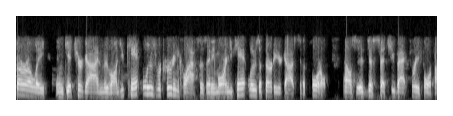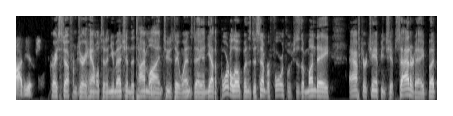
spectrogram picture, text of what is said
thoroughly, and get your guy and move on. You can't lose recruiting classes anymore, and you can't lose a third of your guys to the portal. Else, it just sets you back three, four, five years. Great stuff from Jerry Hamilton. And you mentioned the timeline Tuesday, Wednesday. And yeah, the portal opens December 4th, which is the Monday after championship Saturday. But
